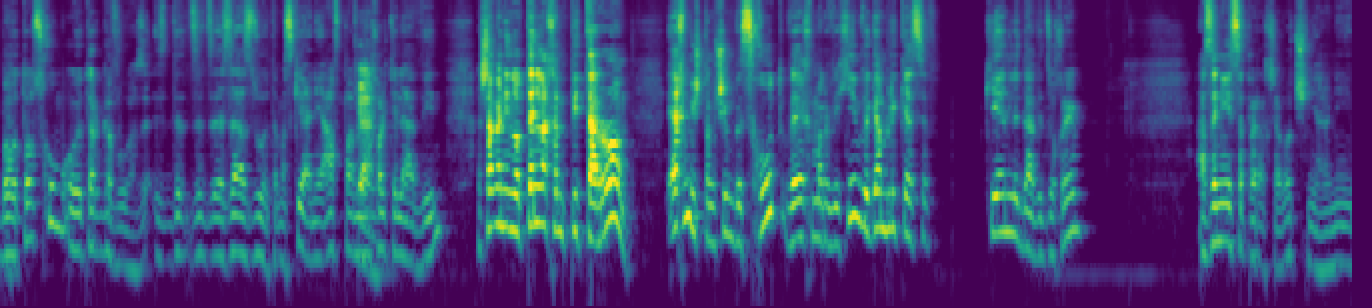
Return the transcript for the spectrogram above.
באותו סכום או יותר גבוה. זה, הזוי, אתה מסכים? אני אף פעם כן. לא יכולתי להבין. עכשיו אני נותן לכם פתרון, איך משתמשים בזכות ואיך מרוויחים וגם בלי כסף. כי אין לדוד, זוכרים? אז אני אספר עכשיו עוד שנייה, אני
